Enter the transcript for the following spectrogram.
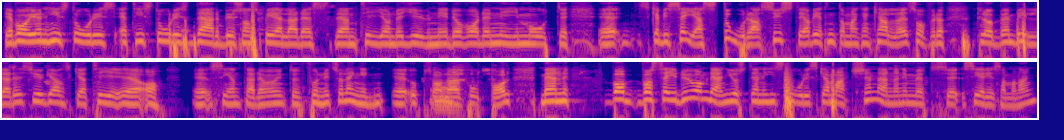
Det var ju en historisk, ett historiskt derby som spelades den 10 juni. Då var det ni mot, eh, ska vi säga stora syster? Jag vet inte om man kan kalla det så, för då, klubben bildades ju ganska eh, ja, eh, sent där. Det har ju inte funnits så länge, eh, Uppsala fotboll. Men vad, vad, säger du om den, just den historiska matchen där när ni möts i seriesammanhang?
